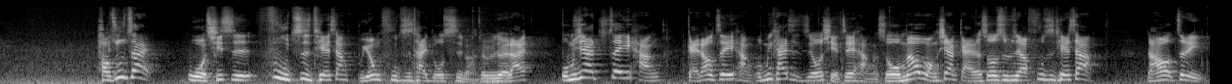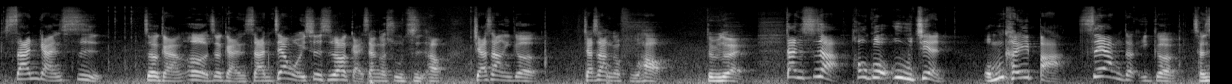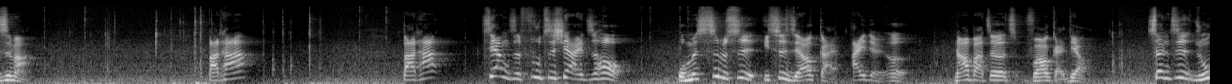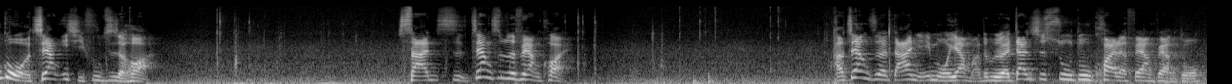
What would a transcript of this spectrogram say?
好处在我其实复制贴上不用复制太多次嘛，对不对？来，我们现在这一行改到这一行，我们一开始只有写这一行的时候，我们要往下改的时候，是不是要复制贴上？然后这里三改四，这改二，这改三，这样我一次是不是要改三个数字啊？加上一个加上一个符号，对不对？但是啊，透过物件，我们可以把这样的一个程式码，把它把它这样子复制下来之后，我们是不是一次只要改 i 等于二，然后把这个符号改掉？甚至如果这样一起复制的话，三四，这样是不是非常快？好，这样子的答案也一模一样嘛，对不对？但是速度快了非常非常多，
